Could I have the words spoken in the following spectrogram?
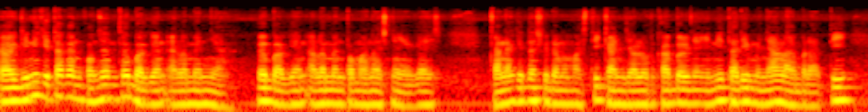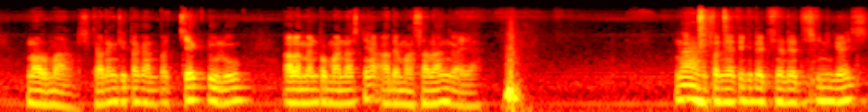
kayak gini kita akan konsen ke bagian elemennya ke bagian elemen pemanasnya ya guys karena kita sudah memastikan jalur kabelnya ini tadi menyala berarti normal. Sekarang kita akan cek dulu elemen pemanasnya ada masalah enggak ya. Nah ternyata kita bisa lihat di sini guys.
